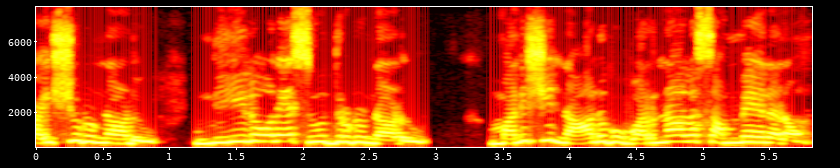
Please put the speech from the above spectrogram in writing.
వైశ్యుడున్నాడు నీలోనే శూద్రుడున్నాడు. మనిషి నాలుగు వర్ణాల సమ్మేళనం.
